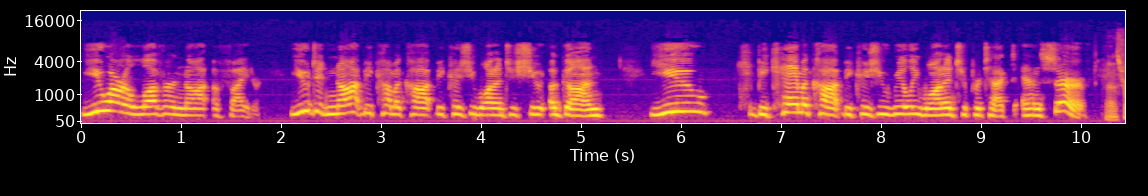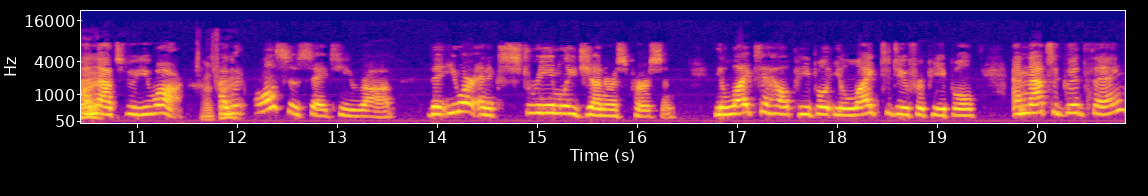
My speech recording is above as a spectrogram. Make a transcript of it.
You are a lover, not a fighter. You did not become a cop because you wanted to shoot a gun. You became a cop because you really wanted to protect and serve. That's right. And that's who you are. That's right. I would also say to you, Rob, that you are an extremely generous person. You like to help people, you like to do for people, and that's a good thing.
